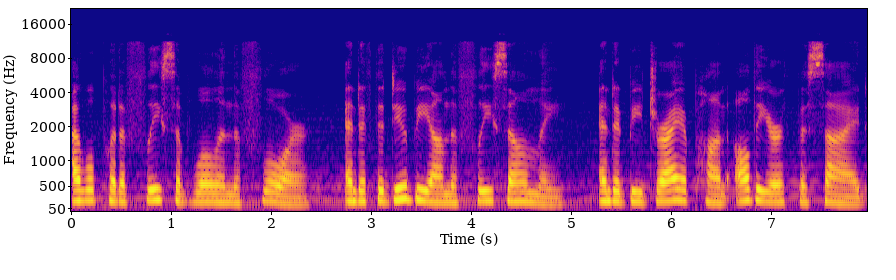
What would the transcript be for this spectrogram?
I will put a fleece of wool in the floor, and if the dew be on the fleece only, and it be dry upon all the earth beside,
